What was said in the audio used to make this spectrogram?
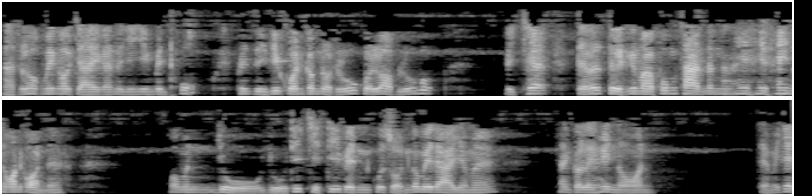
สัตว์โลกไม่เข้าใจกันแต่จริงๆเป็นทุกข์เป็นสิ่งที่ควรกำหนดรู้ควรรอบรู้ไปแค่แต่ว่าตื่นขึ้นมาพุ่งท่านนั้นให้ให้ให้นอนก่อนนะ ราะมันอยู่อยู่ที่จิตที่เป็นกุศลก็ไม่ได้ใช่ไหมท่านก็เลยให้นอน แต่ไม่ใช่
